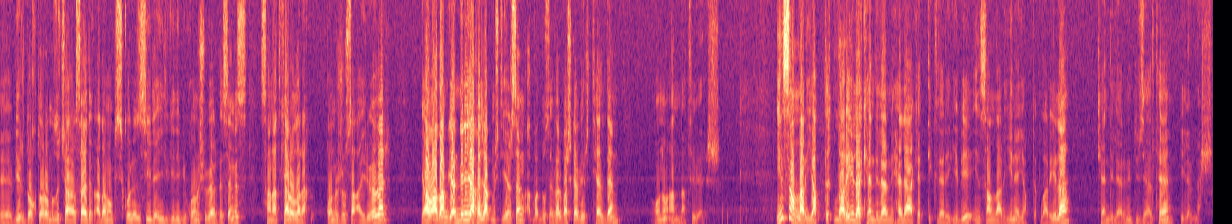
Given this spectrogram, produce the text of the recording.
e, bir doktorumuzu çağırsaydık adamın psikolojisiyle ilgili bir konuşuver deseniz sanatkar olarak konuşursa ayrı över. Ya adam kendini yakacakmış diyersen bu sefer başka bir telden onu anlatıverir. İnsanlar yaptıklarıyla kendilerini helak ettikleri gibi insanlar yine yaptıklarıyla kendilerini düzeltebilirler.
